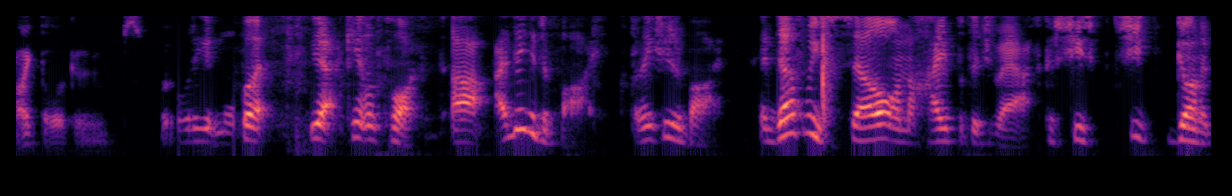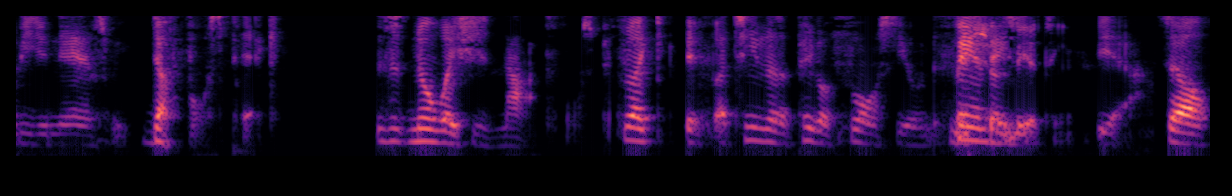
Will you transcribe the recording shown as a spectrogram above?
I like the look of hoops. But What do you get more? But yeah, Caitlin Clark. Uh, I think it's a buy. I think she's a buy. and definitely sell on the hype of the draft because she's she's gonna be unanimously the first pick. There's just no way she's not the first pick. I feel like if a team doesn't pick up first, you fan base, be a team. yeah. So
